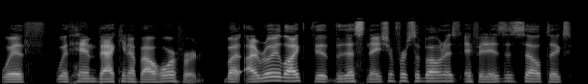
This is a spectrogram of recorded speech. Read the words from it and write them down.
with with him backing up Al Horford. But I really like the, the destination for Sabonis if it is the Celtics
